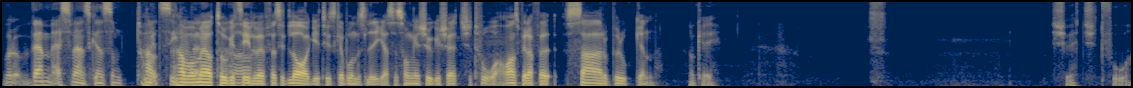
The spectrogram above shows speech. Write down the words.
Vadå? Vem är svensken som tog Han, ett silver? han var med och tog ett Ja. silver för sitt lag i tyska Bundesliga säsongen 2021-22 och han spelar för Saarbrücken. Okej. 21, 22.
